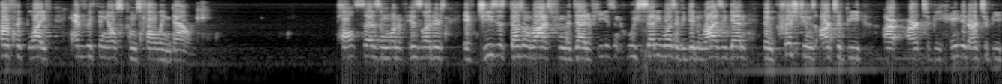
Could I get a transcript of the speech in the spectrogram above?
perfect life, everything else comes falling down. Paul says in one of his letters if Jesus doesn't rise from the dead, if he isn't who he said he was, if he didn't rise again, then Christians are to be are, are to be hated, are to be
